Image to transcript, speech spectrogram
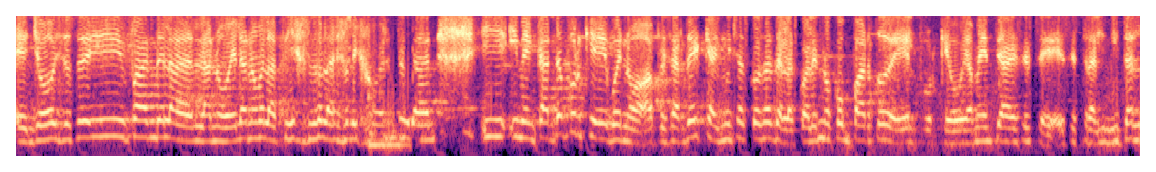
eh, yo, yo soy fan de la, novela, no me la pierdo, la de Rigoberto Urán, y, y, me encanta porque, bueno, a pesar de que hay muchas cosas de las cuales no comparto de él, porque obviamente a veces se, se extralimitan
